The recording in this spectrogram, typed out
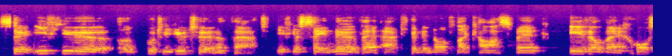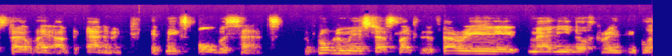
So if you uh, put a U-turn at that, if you say no, they're actually not like us, they're evil, they're hostile, they're the enemy, it makes all the sense. The problem is just like very many North Korean people,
